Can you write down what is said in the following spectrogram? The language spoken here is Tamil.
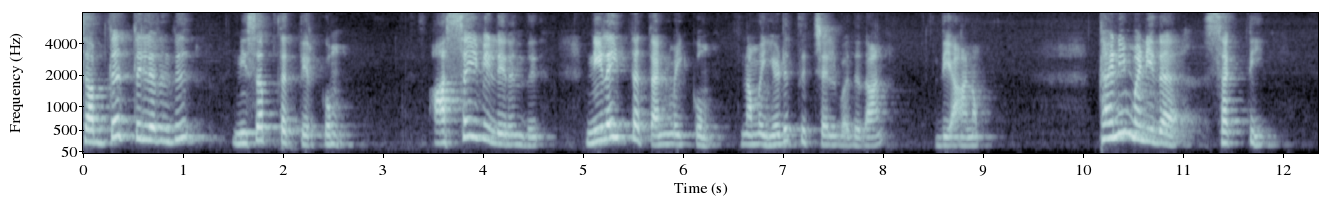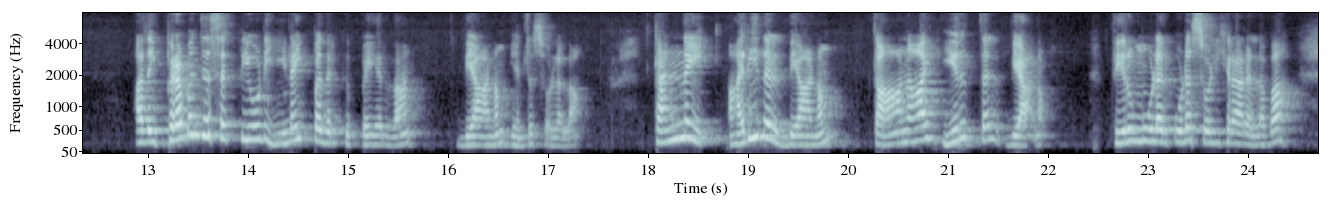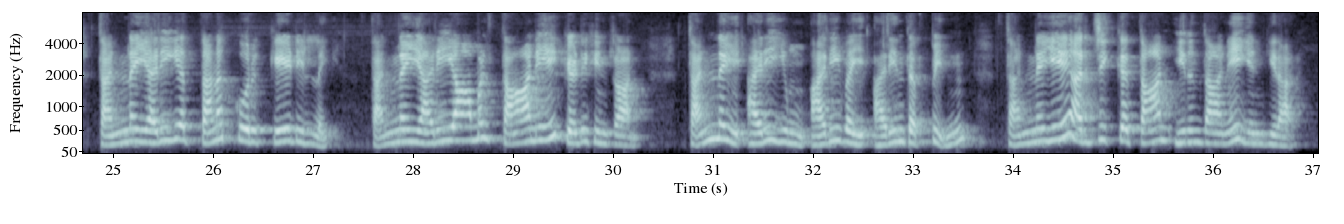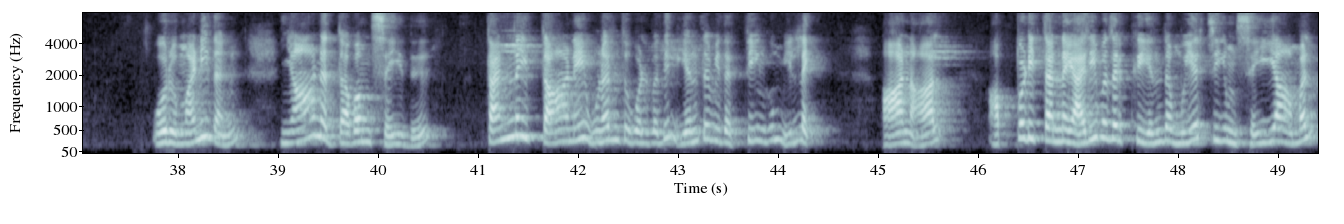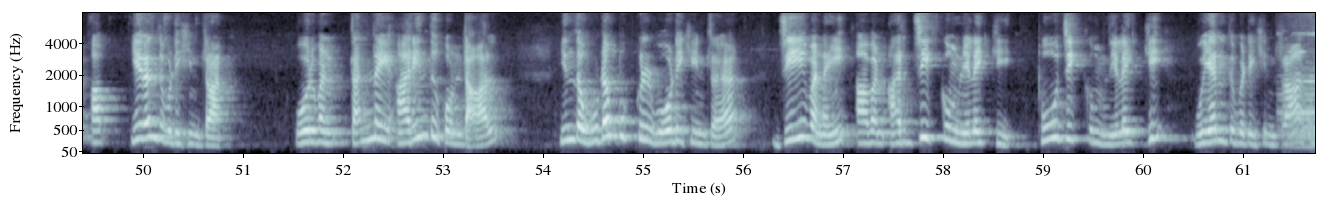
சப்தத்திலிருந்து நிசப்தத்திற்கும் அசைவிலிருந்து நிலைத்த தன்மைக்கும் நம்ம எடுத்துச் செல்வதுதான் தியானம். தனி மனித சக்தி அதை பிரபஞ்ச சக்தியோடு இணைப்பதற்கு பெயர்தான் தியானம் என்று சொல்லலாம். தன்னை அறிதல் தியானம் தானாய் இருத்தல் தியானம். திருமூலர் கூட சொல்கிறார் அல்லவா தன்னை அறிய தனக்கொரு கேடில்லை தன்னை அறியாமல் தானே கெடுகின்றான். தன்னை அறியும் அறிவை அறிந்த பின் தன்னையே அர்ஜிக்க தான் இருந்தானே என்கிறார். ஒரு மனிதன் ஞான தவம் செய்து தன்னை தானே உணர்ந்து கொள்வதில் எந்தவித தீங்கும் இல்லை. ஆனால் அப்படி தன்னை அறிவதற்கு எந்த முயற்சியும் செய்யாமல் அப் இறந்து விடுகின்றான். ஒருவன் தன்னை அறிந்து கொண்டால் இந்த உடம்புக்குள் ஓடுகின்ற ஜீவனை அவன் அர்ஜிக்கும் நிலைக்கு பூஜிக்கும் நிலைக்கு உயர்ந்து விடுகின்றான்.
